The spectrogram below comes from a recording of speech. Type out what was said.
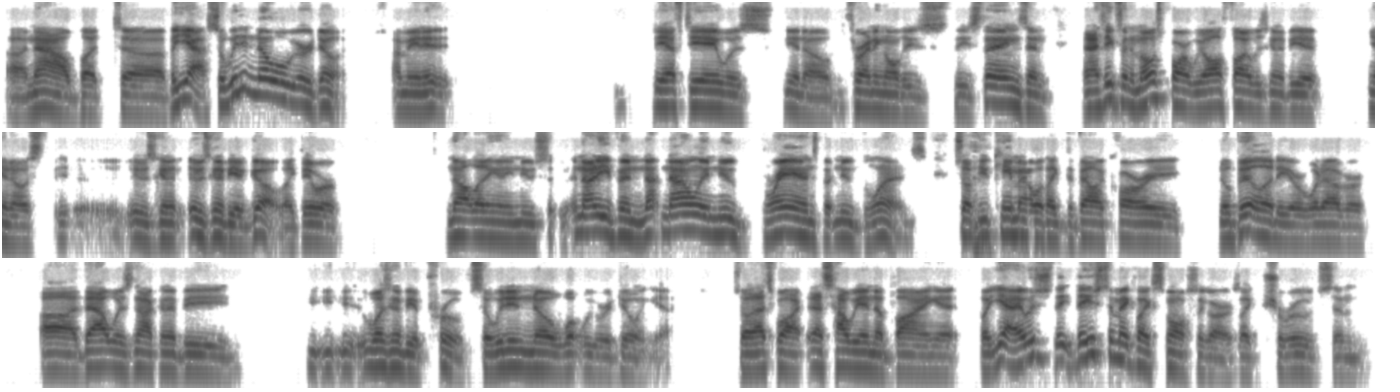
uh, now, but uh, but yeah. So we didn't know what we were doing. I mean, it, the FDA was you know threatening all these these things, and and I think for the most part, we all thought it was going to be a you know, it, was gonna it was gonna be a go. Like they were not letting any new, not even not not only new brands but new blends. So if you came out with like the Valacari Nobility or whatever, uh, that was not going to be, it wasn't going to be approved. So we didn't know what we were doing yet. So that's why that's how we end up buying it. But yeah, it was they, they used to make like small cigars like cheroots and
